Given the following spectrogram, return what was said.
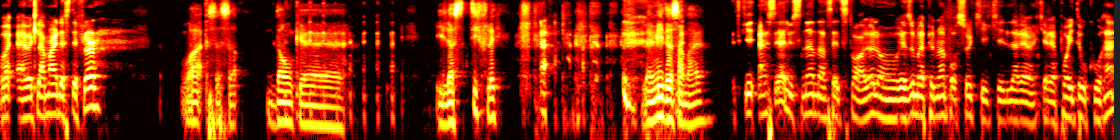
ouais, avec la mère de Stifler. Ouais, c'est ça. Donc, euh, il a stiflé l'ami de sa mère. Ce qui est assez hallucinant dans cette histoire-là, on résume rapidement pour ceux qui n'auraient pas été au courant.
